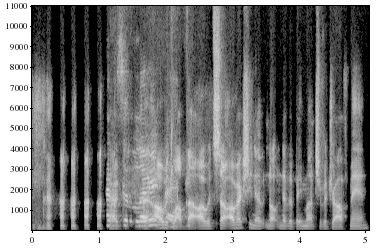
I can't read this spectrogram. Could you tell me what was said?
absolutely. I, I would love that. I would. So I've actually never not never been much of a draft man.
